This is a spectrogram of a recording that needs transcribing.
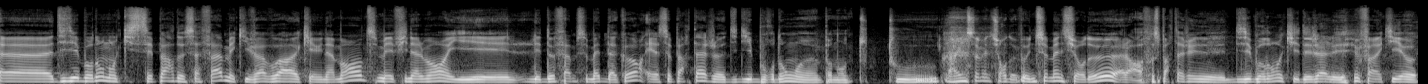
Euh, Didier Bourdon, donc, qui se sépare de sa femme et qui va voir qu'il y a une amante, mais finalement, les deux femmes se mettent d'accord et elles se partagent euh, Didier Bourdon pendant tout. Tout- Bah, une semaine sur deux. une semaine sur deux. Alors, il faut se partager Didier Bourdon qui est déjà les, enfin, qui est au,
